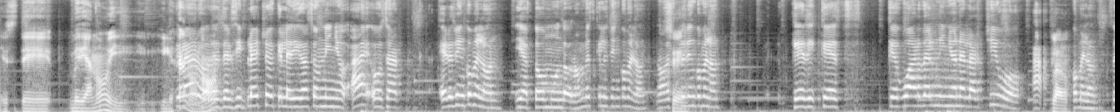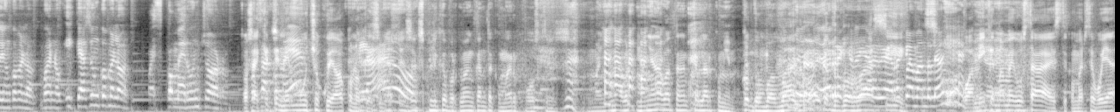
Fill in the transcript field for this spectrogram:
este mediano y, y- y lejano, Claro, ¿no? desde el simple hecho de que le digas a un niño, ay, o sea, eres bien comelón, y a todo mundo, no, es que eres bien comelón, no, es Sí. que eres bien comelón. ¿Qué, di- qué es, qué guarda el niño en el archivo? Ah, Claro. comelón, soy un comelón. Bueno, ¿y qué hace un comelón? Pues comer un chorro. O sea, hay que tener mucho cuidado con lo que decimos. Eso explica por qué me encanta comer postres. Mañana, mañana va a tener que hablar con mi mamá. Con tu mamá, ¿no? Con tu mamá, sí. reclamándole, oye. O a mí que no me gusta este, comer cebolla,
